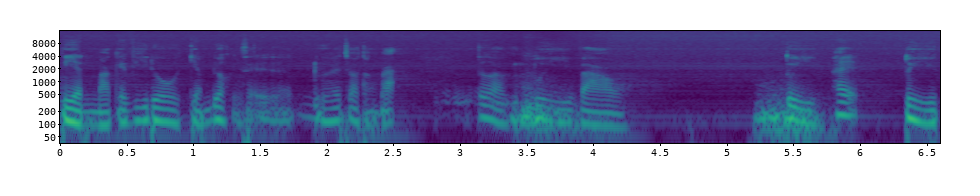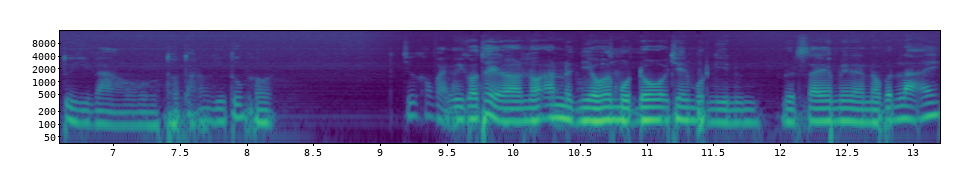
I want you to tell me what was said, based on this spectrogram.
tiền mà cái video kiếm được thì sẽ đưa hết cho thằng bạn. Tức là tùy vào tùy hay tùy tùy vào thuật toán của YouTube thôi. Chứ không phải Vì có thể là nó ăn được nhiều hơn một đô trên một nghìn lượt xem nên là nó vẫn lãi.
